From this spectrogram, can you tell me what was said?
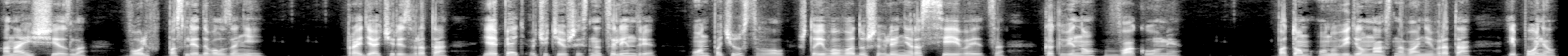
Она исчезла, Вольф последовал за ней. Пройдя через врата, и опять очутившись на цилиндре, он почувствовал, что его воодушевление рассеивается, как вино в вакууме. Потом он увидел на основании врата и понял,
